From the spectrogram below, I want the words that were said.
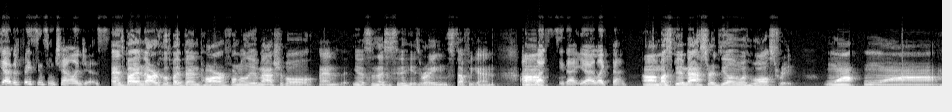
Yeah, they're facing some challenges. and it's by an articles by Ben Parr, formerly of Mashable, and you know it's so nice to see that he's writing stuff again. I'm Um, glad to see that. Yeah, I like Ben. Uh, must be a master at dealing with Wall Street. Wah, wah.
